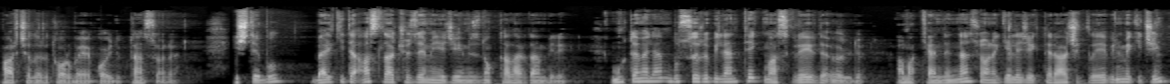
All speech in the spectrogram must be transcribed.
parçaları torbaya koyduktan sonra. İşte bu belki de asla çözemeyeceğimiz noktalardan biri. Muhtemelen bu sırrı bilen tek Musgrave de öldü ama kendinden sonra gelecekleri açıklayabilmek için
